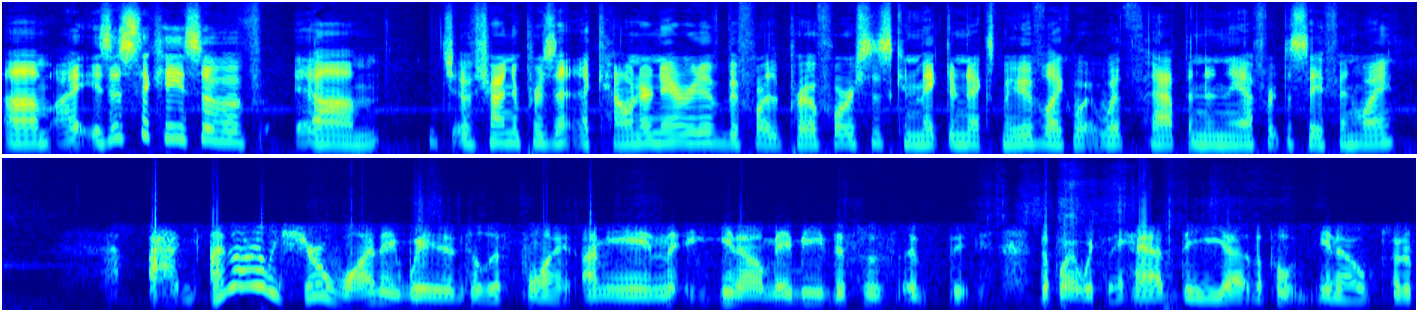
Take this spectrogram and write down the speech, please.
Um, I, is this the case of um, of trying to present a counter narrative before the pro forces can make their next move, like what what happened in the effort to save Fenway? I'm not really sure why they waited until this point. I mean, you know, maybe this was uh, the, the point at which they had the uh, the you know sort of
